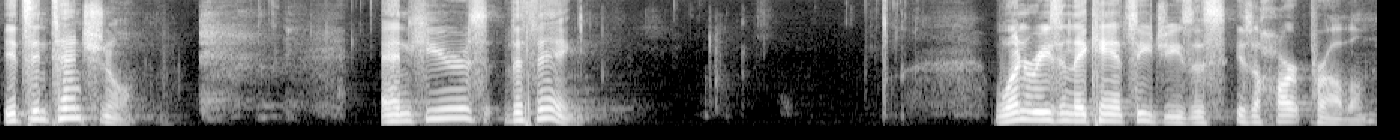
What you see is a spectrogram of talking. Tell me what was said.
It's intentional. And here's the thing one reason they can't see Jesus is a heart problem.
